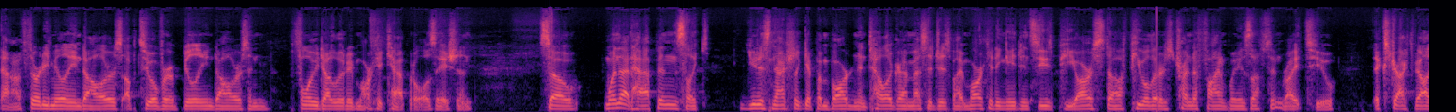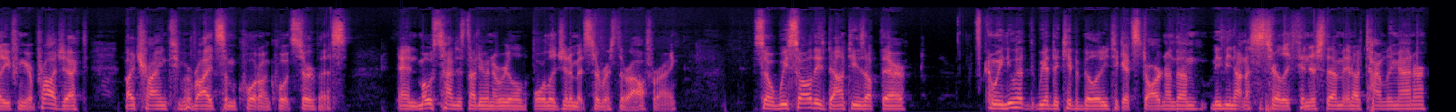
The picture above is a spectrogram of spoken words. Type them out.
I don't know, thirty million dollars up to over a billion dollars in fully diluted market capitalization. So when that happens, like you just naturally get bombarded in Telegram messages by marketing agencies, PR stuff, people that are just trying to find ways left and right to extract value from your project by trying to provide some quote unquote service. And most times it's not even a real or legitimate service they're offering. So we saw these bounties up there and we knew we had the capability to get started on them, maybe not necessarily finish them in a timely manner.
